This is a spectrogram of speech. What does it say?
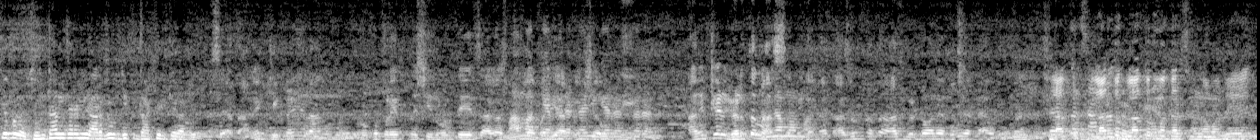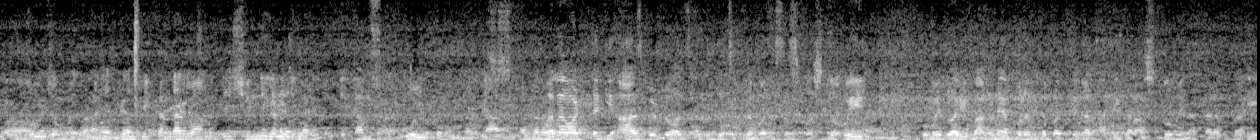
ते पण सुमठाणकरांनी अर्ज देखील दाखल केला ते. असे आता अनेक ठिकाणी लोक प्रयत्नशील होते जागा सुटण्यामध्ये अपेक्षा होती. अनेक ठिकाणी घडतं ना असं. अजून आता आज भेटू आल्या बघूया काय होतं. लातूर लातूर लातूर मतदारसंघामध्ये अ, जे उमेदवार आहेत गणपती कंधार गावामध्ये शिंदे गणाचे कार्यकर्ते काम करतात. मला वाटतं की आज बेडोळा झालेलं चित्र बरंचसं स्पष्ट होईल. उमेदवारी मागण्यापर्यंत प्रत्येकाला अधिकार असतो मी नाकारत नाही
